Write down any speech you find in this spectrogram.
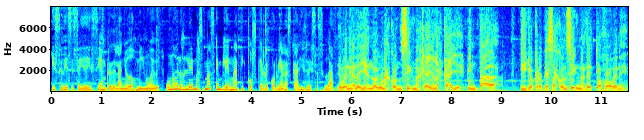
ese 16 de diciembre del año 2009, uno de los lemas más emblemáticos que recorrían las calles de esa ciudad. Yo venía leyendo algunas consignas que hay en las calles, pintadas, y yo creo que esas consignas de estos jóvenes,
